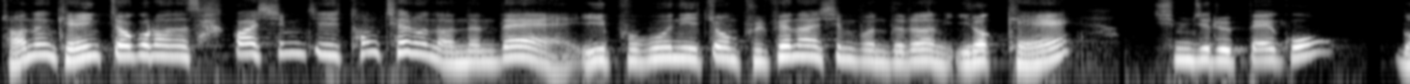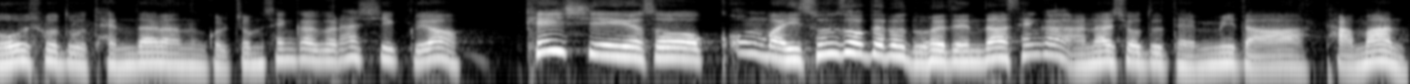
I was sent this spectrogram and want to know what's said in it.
저는 개인적으로는 사과 심지 통째로 넣는데 이 부분이 좀 불편하신 분들은 이렇게 심지를 빼고 넣으셔도 된다라는 걸 좀 생각을 하시고요. KC에서 꼭 막 이 순서대로 넣어야 된다 생각 안 하셔도 됩니다. 다만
